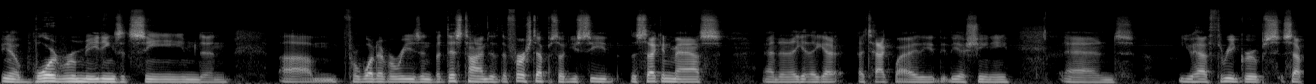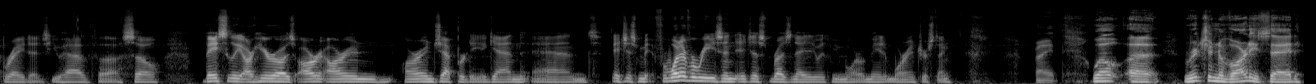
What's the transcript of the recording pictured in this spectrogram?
you know boardroom meetings it seemed and um, for whatever reason but this time the, the first episode you see the second mass and then they get they get attacked by the the, the Espheni and you have three groups separated you have uh, so basically our heroes are are in are in jeopardy again and it just for whatever reason it just resonated with me more made it more interesting Right. Well, uh, Richard Navardi said,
